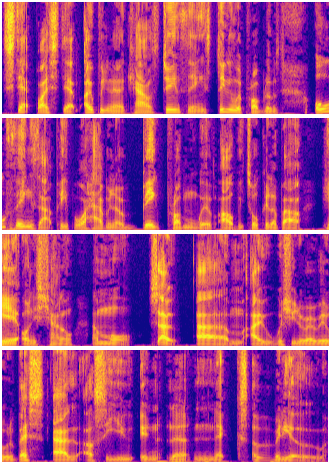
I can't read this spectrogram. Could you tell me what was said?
step by step, opening accounts, doing things, dealing with problems, all things that people are having a big problem with. I'll be talking about here on this channel and more. So um, I wish you the very, very the best, and I'll see you in the next video.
